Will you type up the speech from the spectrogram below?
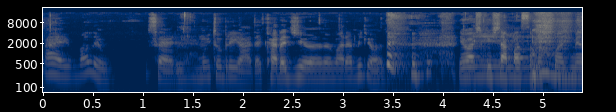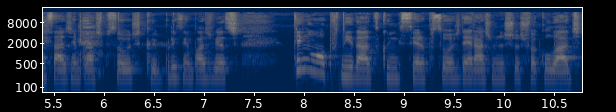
Ai, valeu. Sério, muito obrigada. Cara de Ana, maravilhosa. Eu acho que isto já passa uma excelente mensagem para as pessoas que, por exemplo, às vezes tenham a oportunidade de conhecer pessoas de Erasmus nas suas faculdades.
